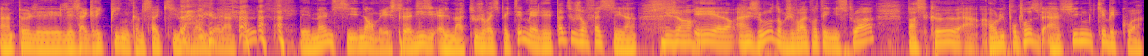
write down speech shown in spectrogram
un peu les, les agrippines comme ça qui m'engueulent un peu. Et même si, non, mais cela dit, elle m'a toujours respecté, mais elle n'est pas toujours facile. Hein. du genre. Et alors un jour, donc je vais vous raconter une histoire parce que un- on lui propose un film québécois.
